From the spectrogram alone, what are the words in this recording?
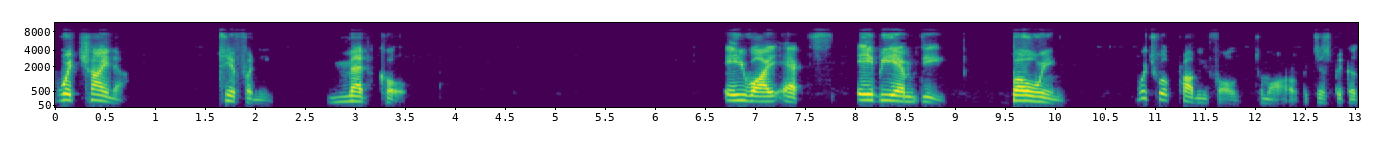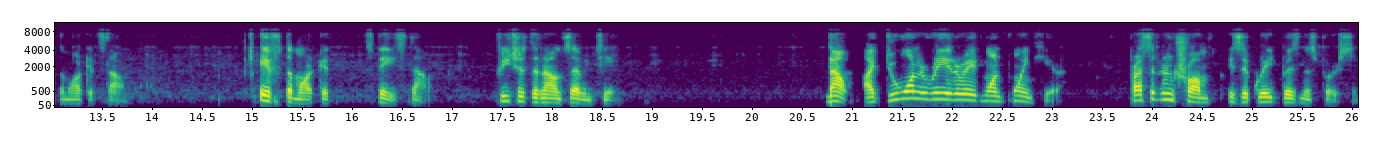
with China. Tiffany, Medco, AYX, ABMD, Boeing, which will probably fall tomorrow, just because the market's down. If the market stays down features the noun 17. Now, I do want to reiterate one point here. President Trump is a great business person,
